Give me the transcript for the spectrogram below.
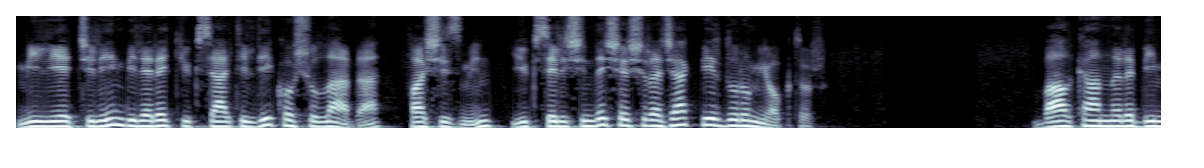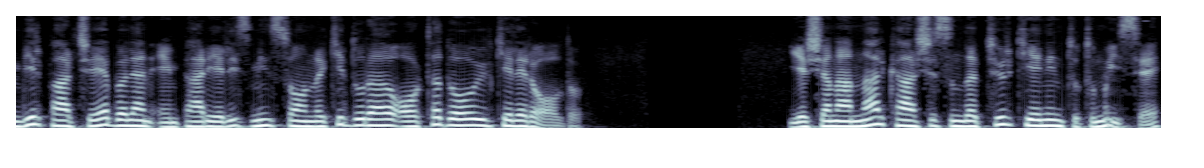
milliyetçiliğin bilerek yükseltildiği koşullarda, faşizmin, yükselişinde şaşıracak bir durum yoktur. Balkanları binbir parçaya bölen emperyalizmin sonraki durağı Orta Doğu ülkeleri oldu. Yaşananlar karşısında Türkiye'nin tutumu ise,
